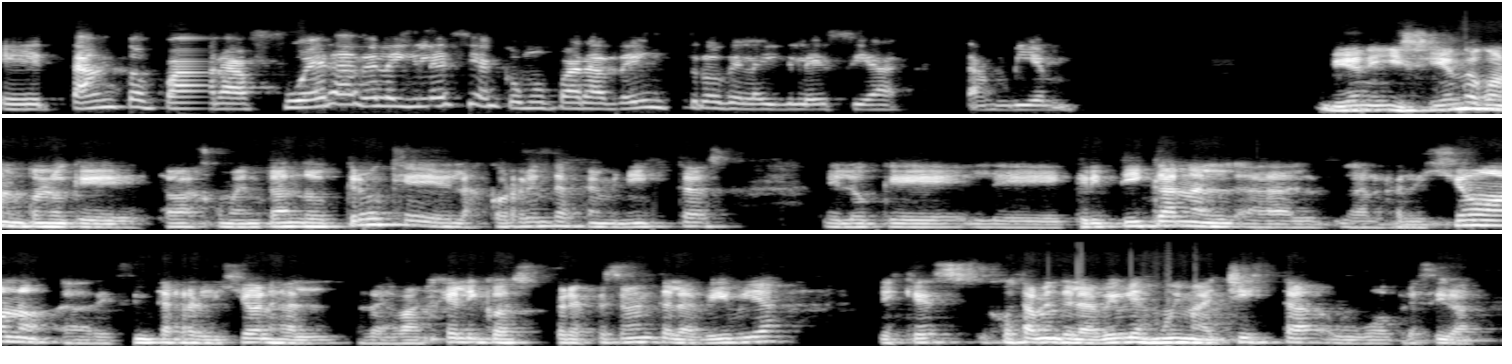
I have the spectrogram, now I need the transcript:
eh, tanto para fuera de la iglesia como para dentro de la iglesia también. Bien, y siguiendo con, con lo que estabas comentando, creo que las corrientes feministas eh, lo que le critican a la religión, a distintas religiones, a los evangélicos, pero especialmente a la Biblia, es que es, justamente la Biblia es muy machista u opresiva.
